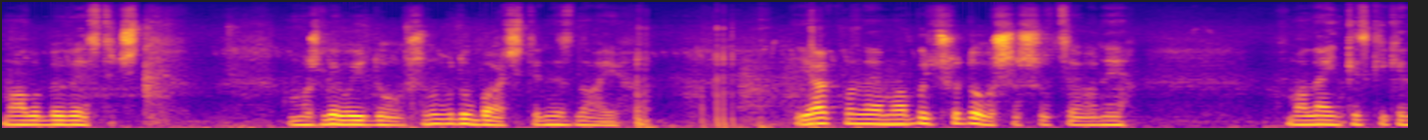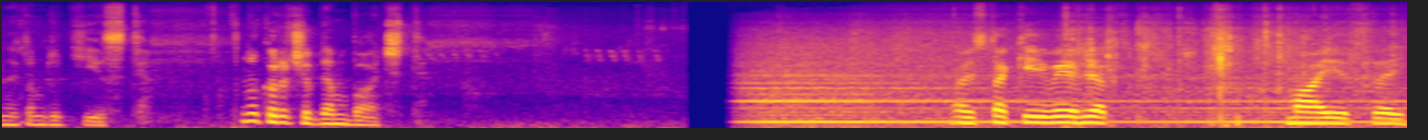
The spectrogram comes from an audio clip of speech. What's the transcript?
мало би вистачити. Можливо і довше. Ну буду бачити, не знаю. Як вони, мабуть, що довше, що це вони маленькі, скільки вони там будуть їсти. Ну, коротше, будемо бачити. Ось такий вигляд має цей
